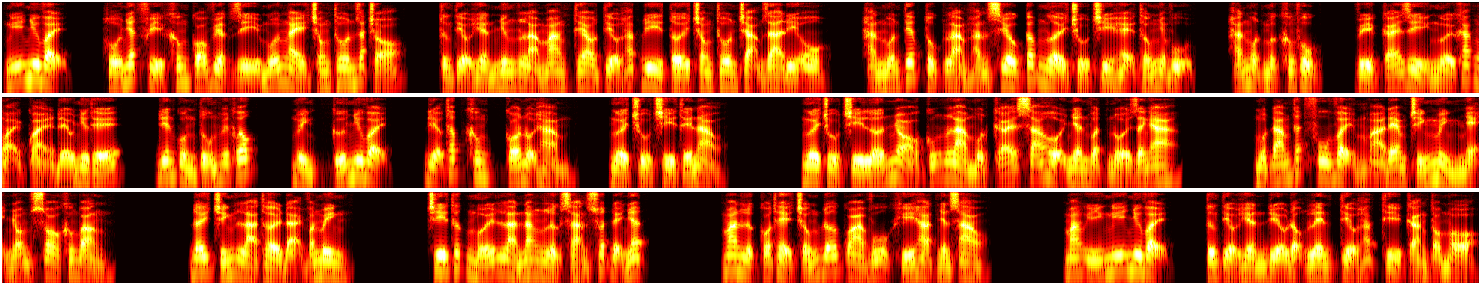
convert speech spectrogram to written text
Nghĩ như vậy hồ nhất phỉ không có việc gì mỗi ngày trong thôn dắt chó, từng tiểu hiền nhưng là mang theo tiểu hắc đi tới trong thôn trạm radio hắn muốn tiếp tục làm hắn siêu cấp người chủ trì hệ thống nhiệm vụ, hắn một mực không phục, vì cái gì người khác ngoại quải đều như thế, điên cuồng tốn huyết gốc, mình cứ như vậy, điệu thấp không có nội hàm, người chủ trì thế nào? Người chủ trì lớn nhỏ cũng là một cái xã hội nhân vật nổi danh a. Một đám thất phu vậy mà đem chính mình nhẹ nhõm so không bằng. Đây chính là thời đại văn minh. Tri thức mới là năng lực sản xuất đệ nhất. Man lực có thể chống đỡ qua vũ khí hạt nhân sao? Mang ý nghĩ như vậy tương tiểu hiền điều động lên tiểu hắc thì càng tò mò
